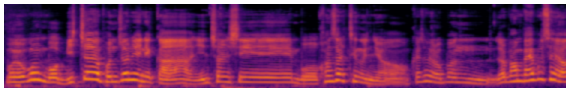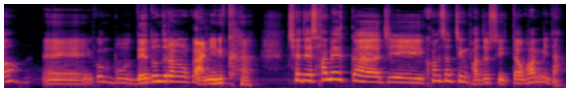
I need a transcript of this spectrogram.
뭐 요건 뭐 밑자야 본전이니까 인천시 뭐 컨설팅은요. 그래서 여러분 여러분 한번 해보세요. 예, 이건 뭐 내 돈 들어간 거 아니니까 최대 3회까지 컨설팅 받을 수 있다고 합니다.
